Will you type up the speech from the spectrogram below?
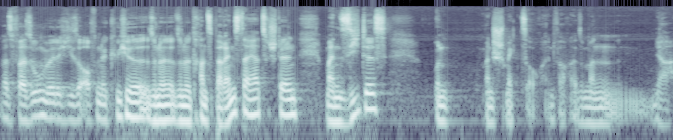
was versuchen wir durch diese offene Küche so eine, so eine Transparenz da herzustellen. Man sieht es und man schmeckt es auch einfach. Also man, ja,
